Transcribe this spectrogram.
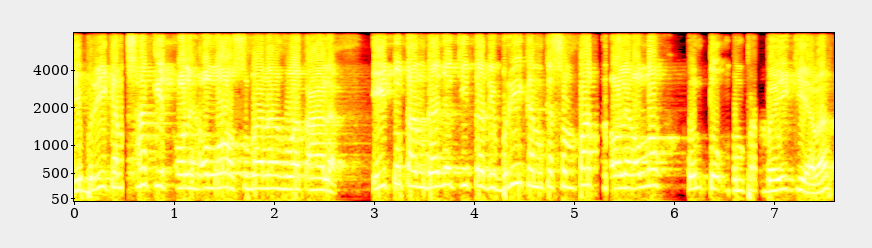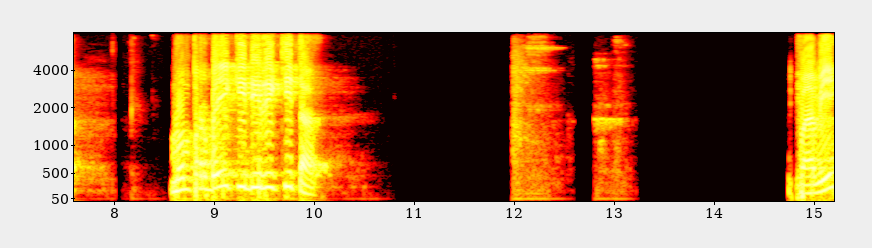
diberikan sakit oleh Allah Subhanahu wa taala, itu tandanya kita diberikan kesempatan oleh Allah untuk memperbaiki apa? Memperbaiki diri kita. Dipahami?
